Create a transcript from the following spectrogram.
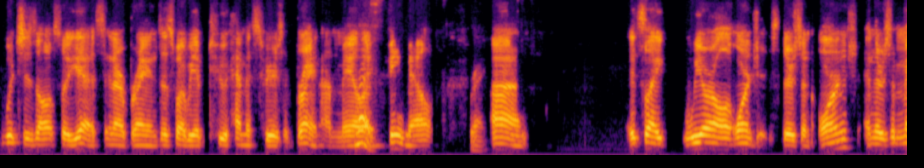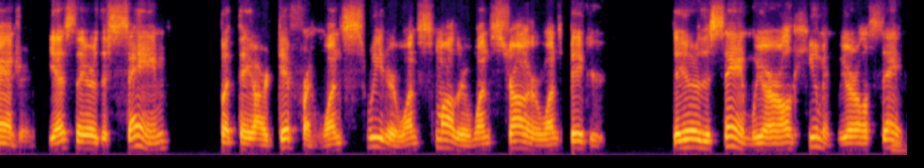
Which is also, yes, in our brains. That's why we have two hemispheres of brain, our male right. and female. Right. Um, it's like we are all oranges. There's an orange and there's a mandarin. Yes, they are the same, but they are different. One's sweeter, one's smaller, one's stronger, one's bigger. They are the same. We are all human. We are all same, mm.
